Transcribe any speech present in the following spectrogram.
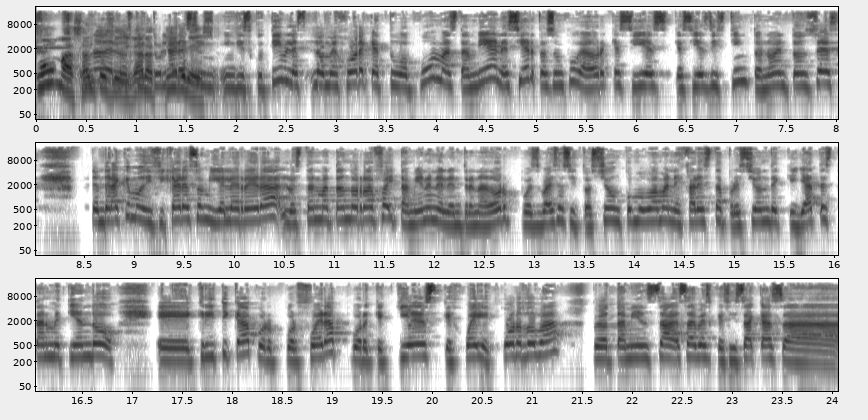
Pumas antes de, llegar a Tigres. indiscutibles. Lo mejor que tuvo Pumas también, es cierto, es un jugador que sí es, que sí es distinto, ¿no? Entonces, tendrá que modificar eso Miguel Herrera, lo están matando Rafa y también en el entrenador pues va esa situación, cómo va a manejar esta presión de que ya te están metiendo eh, crítica por, por fuera porque quieres que juegue Córdoba, pero también sabes que si sacas a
